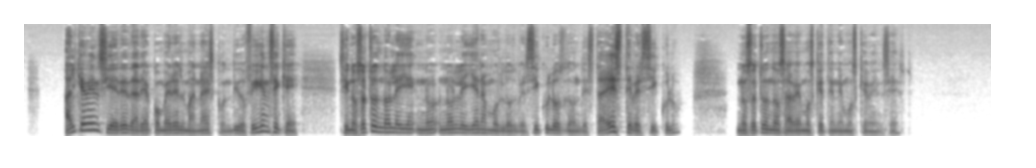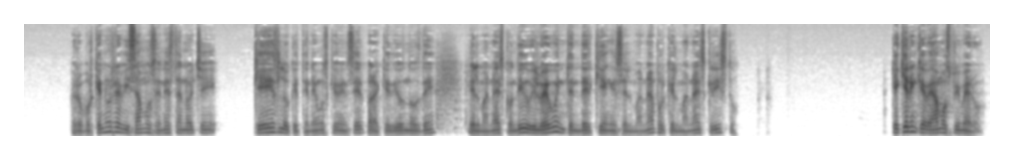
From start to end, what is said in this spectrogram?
Al que venciere daré a comer el maná escondido. Fíjense que si nosotros no, no, leyéramos los versículos donde está este versículo, nosotros no sabemos qué tenemos que vencer. Pero ¿por qué no revisamos en esta noche qué es lo que tenemos que vencer para que Dios nos dé el maná escondido y luego entender quién es el maná, porque el maná es Cristo. ¿Qué quieren que veamos primero?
